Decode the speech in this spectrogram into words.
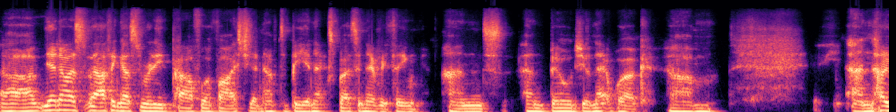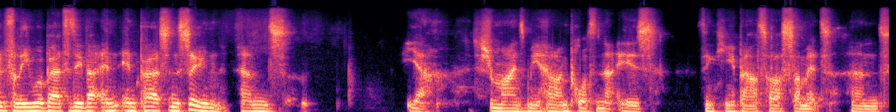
Um, yeah, no, I think that's really powerful advice. You don't have to be an expert in everything, and and build your network. Um, and hopefully, we'll be able to do that in, in person soon. And yeah, it just reminds me how important that is. Thinking about our summit and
